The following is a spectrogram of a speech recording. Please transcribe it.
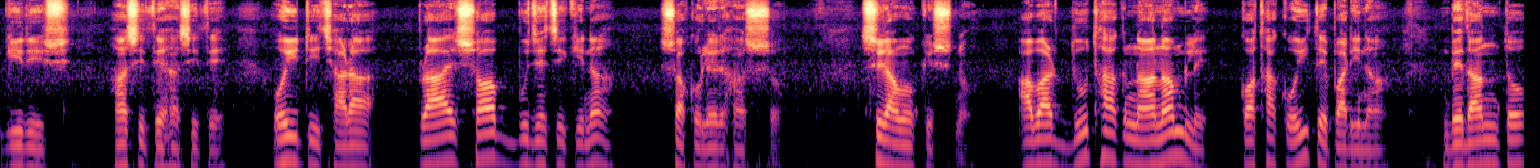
গিরিশ, হাসিতে হাসিতে, ওইটি ছাড়া প্রায় সব বুঝেছি কি না? সকলের হাস্য। শ্রীরামকৃষ্ণ, আবার দু থাক না নামলে কথা কইতে পারি না। বেদান্ত,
